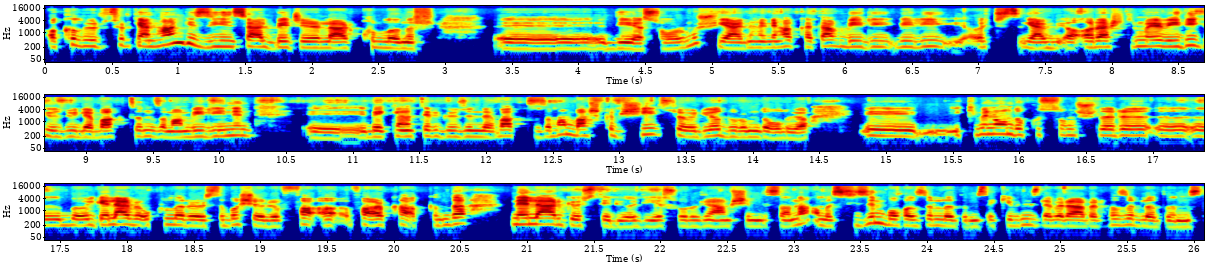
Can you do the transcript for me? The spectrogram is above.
akıl yürütürken hangi zihinsel beceriler kullanır? E, diye sormuş. Yani hani hakikaten veli veli açısı yani araştırmaya veli gözüyle baktığınız zaman velinin e, beklentileri gözünde baktığı zaman başka bir şey söylüyor durumda oluyor. E, 2019 sonuçları e, bölgeler ve okullar arası başarı fa- farkı hakkında neler gösteriyor diye soracağım şimdi sana ama sizin bu hazırladığınız ekibinizle beraber hazırladığınız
